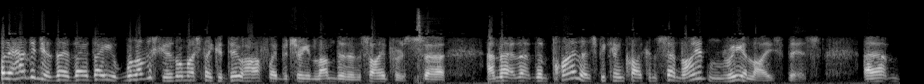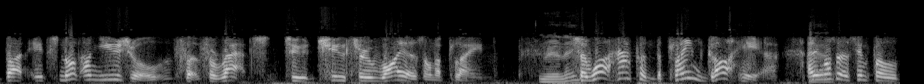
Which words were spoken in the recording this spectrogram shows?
Well, they had been. They, they, they, well, obviously, there's not much they could do halfway between London and Cyprus, uh, and the, the, the pilots became quite concerned. I hadn't realised this, uh, but it's not unusual for, for rats to chew through wires on a plane. Really? So what happened? The plane got here, and it wasn't a simple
